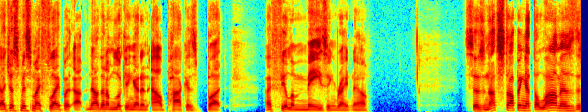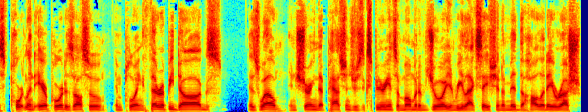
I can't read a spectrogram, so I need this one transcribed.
I just missed my flight, but uh, now that I'm looking at an alpaca's butt, I feel amazing right now. says not stopping at the llamas. This Portland airport is also employing therapy dogs as well, ensuring that passengers experience a moment of joy and relaxation amid the holiday rush.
